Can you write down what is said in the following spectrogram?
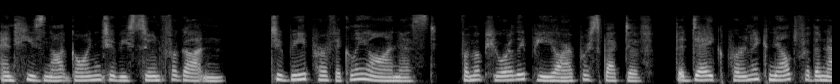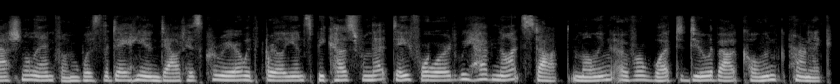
and he's not going to be soon forgotten. To be perfectly honest, from a purely PR perspective, the day Kaepernick knelt for the national anthem was the day he endowed his career with brilliance because from that day forward we have not stopped mulling over what to do about Colin Kaepernick.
